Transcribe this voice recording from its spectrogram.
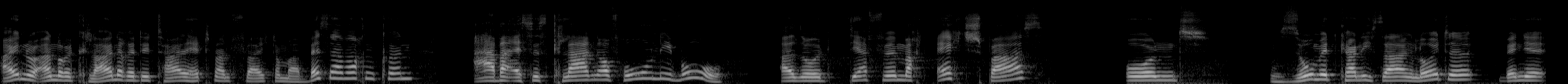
ein oder andere kleinere Detail hätte man vielleicht noch mal besser machen können, aber es ist Klagen auf hohem Niveau. Also der Film macht echt Spaß und somit kann ich sagen, Leute, wenn ihr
